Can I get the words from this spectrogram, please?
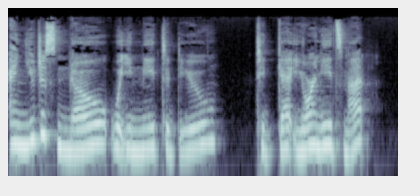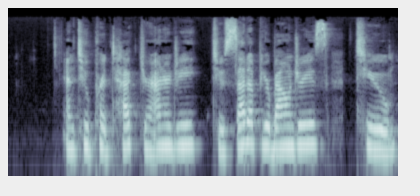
And you just know what you need to do to get your needs met and to protect your energy, to set up your boundaries, to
